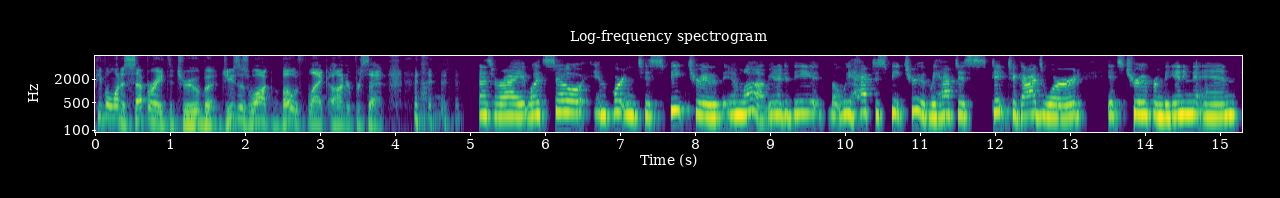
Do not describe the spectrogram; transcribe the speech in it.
people want to separate the two, but Jesus walked both like 100%. That's right. It's so important to speak truth in love, you know, to be, but we have to speak truth. We have to stick to God's word. It's true from beginning to end.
